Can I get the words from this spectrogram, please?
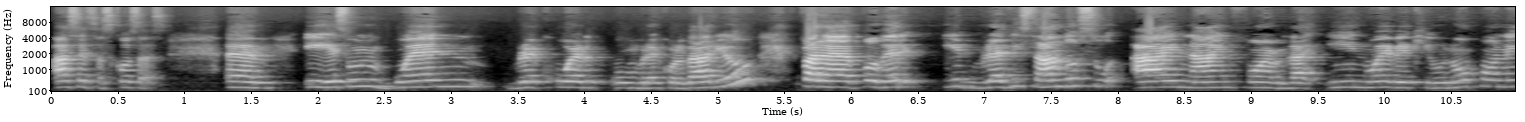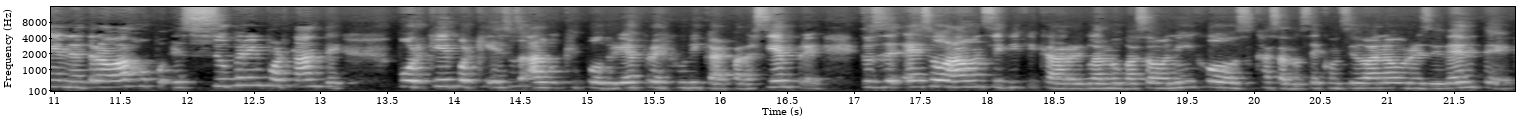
hace esas cosas. Um, y es un buen recuerdo, un recordario para poder ir revisando su I-9 form, la I-9 que uno pone en el trabajo, es súper importante ¿Por qué? Porque eso es algo que podría perjudicar para siempre. Entonces, eso aún significa arreglando basado en hijos, casándose con ciudadano residente.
